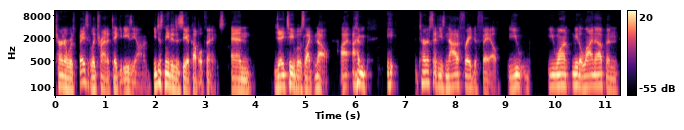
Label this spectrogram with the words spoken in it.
Turner was basically trying to take it easy on him. He just needed to see a couple things. And JT was like, no, I, am Turner said he's not afraid to fail. You you want me to line up and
